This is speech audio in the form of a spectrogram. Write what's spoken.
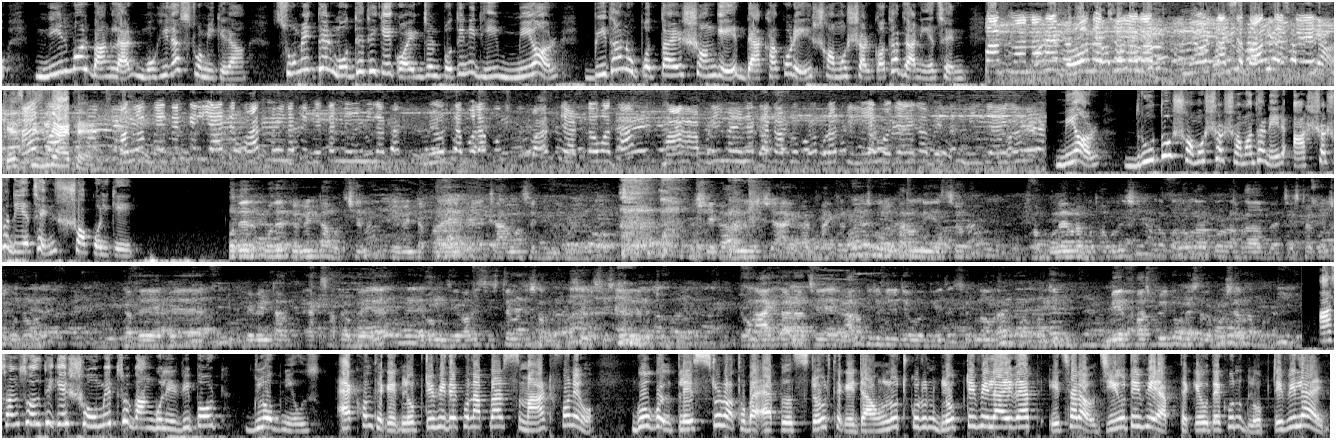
নির্মল বাংলার মহিলা শ্রমিকেরা শ্রমিকদের মধ্যে থেকে কয়েকজন প্রতিনিধি মেয়র বিধান উপাধ্যায়ের সঙ্গে দেখা করে সমস্যার কথা জানিয়েছেন बात माना है बहुत अच्छा लगा मेयर साहब से बात करके किस किस लिए आए थे? हम लोग वेतन के लिए आए थे पाँच महीने से वेतन नहीं मिला था मेयर साहब बोला कुछ बात से तक आप लोग को पूरा क्लियर हो जाएगा वेतन मिल जाएगा মেয়র দ্রুত সমস্যার সমাধানের আশ্বাসও দিয়েছেন সকলকে ওদের ওদের পেমেন্টটা হচ্ছে না পেমেন্টটা প্রায় চার মাসের ডিউ হয়ে গেল তো সে কারণে এসছে আই কার্ড ফাই কার্ড কিছু কারণ নিয়ে এসছে ওরা সবগুলো আমরা কথা বলেছি আমরা কথা বলার পর আমরা চেষ্টা করছি কথা বলে যাতে পেমেন্টটা একসাথে হয়ে যায় এবং যেভাবে সিস্টেম আছে সব সেই সিস্টেমে যাতে চলতে হবে এবং আই কার্ড আছে আরও কিছু কিছু যেগুলো দিয়েছে সেগুলো আমরা মেয়ের ফার্স্ট উইকে ওদের সাথে বসে আমরা আসানসোল থেকে সৌমিত্র গাঙ্গুলির রিপোর্ট গ্লোব নিউজ। এখন থেকে গ্লোব টিভি দেখুন আপনার স্মার্টফোনেও। গুগল প্লে স্টোর অথবা অ্যাপল স্টোর থেকে ডাউনলোড করুন গ্লোব টিভি লাইভ অ্যাপ। এছাড়াও জিও টিভি অ্যাপ থেকেও দেখুন গ্লোব টিভি লাইভ।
